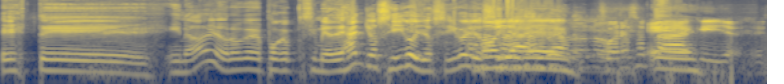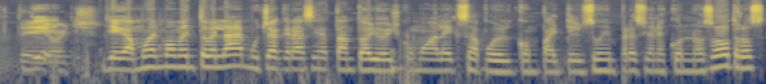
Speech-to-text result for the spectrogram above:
Este, y nada, yo creo que, porque si me dejan, yo sigo, yo sigo, yo No, sigo. ya, ya, ya. No, no. Por eso está Eh, aquí, ya, este, De- George. llegamos al momento, ¿verdad? Muchas gracias tanto a George como a Alexa por compartir sus impresiones con nosotros.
